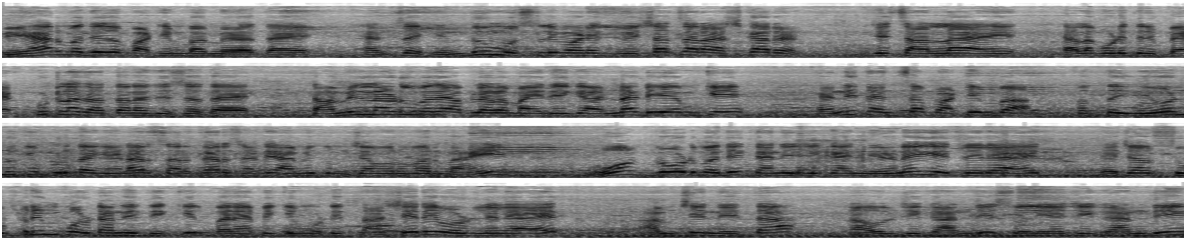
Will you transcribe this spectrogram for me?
बिहारमध्ये जो पाठिंबा मिळत आहे ह्यांचं हिंदू मुस्लिम आणि द्वेषाचं राजकारण जे चाललं आहे ह्याला कुठेतरी बॅकफूटला जाताना दिसत आहे. तामिळनाडूमध्ये आपल्याला माहिती आहे की अण्णा डी एम के ह्यांनी त्यांचा पाठिंबा फक्त निवडणुकीपुरता घेणार सरकारसाठी आम्ही तुमच्याबरोबर नाही. वोट बोर्डमध्ये त्यांनी जे काही निर्णय घेतलेले आहेत त्याच्यावर सुप्रीम कोर्टाने देखील बऱ्यापैकी मोठे ताशेरे ओढलेले आहेत. आमचे नेता राहुलजी गांधी सोनियाजी गांधी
